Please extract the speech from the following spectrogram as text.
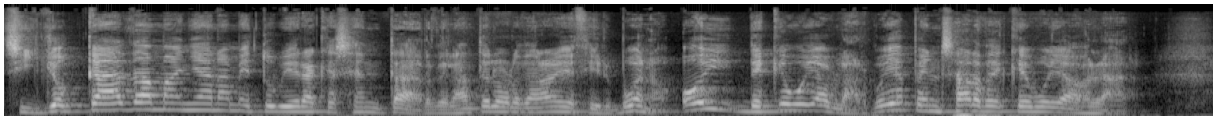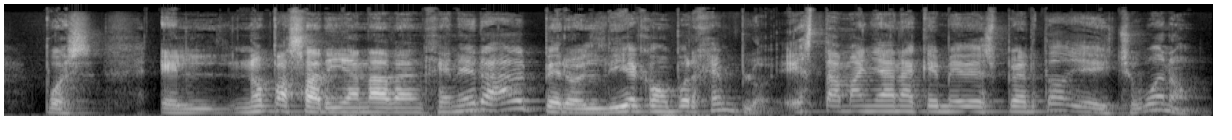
Si yo cada mañana me tuviera que sentar delante del ordenador y decir, bueno, hoy de qué voy a hablar, voy a pensar de qué voy a hablar, pues el, no pasaría nada en general, pero el día como por ejemplo, esta mañana que me he despertado y he dicho, bueno,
